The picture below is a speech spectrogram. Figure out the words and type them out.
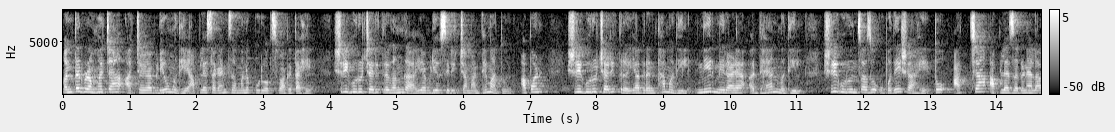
अंतर्ब्रह्मच्या आजच्या या व्हिडिओमध्ये आपल्या सगळ्यांचं मनपूर्वक स्वागत आहे. श्री गुरुचरित्र गंगा या व्हिडिओ सिरीजच्या माध्यमातून आपण श्री गुरुचरित्र या ग्रंथामधील निरनिराळ्या अध्यायांमधील श्री गुरूंचा जो उपदेश आहे तो आजच्या आपल्या जगण्याला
